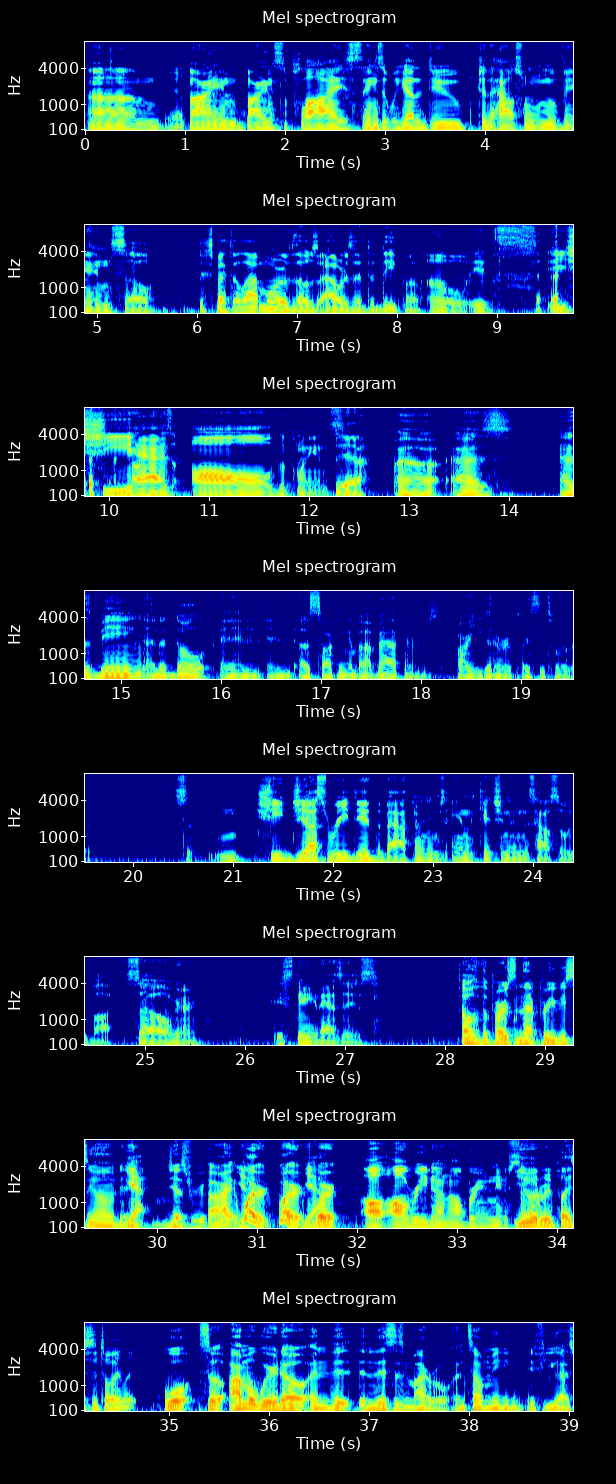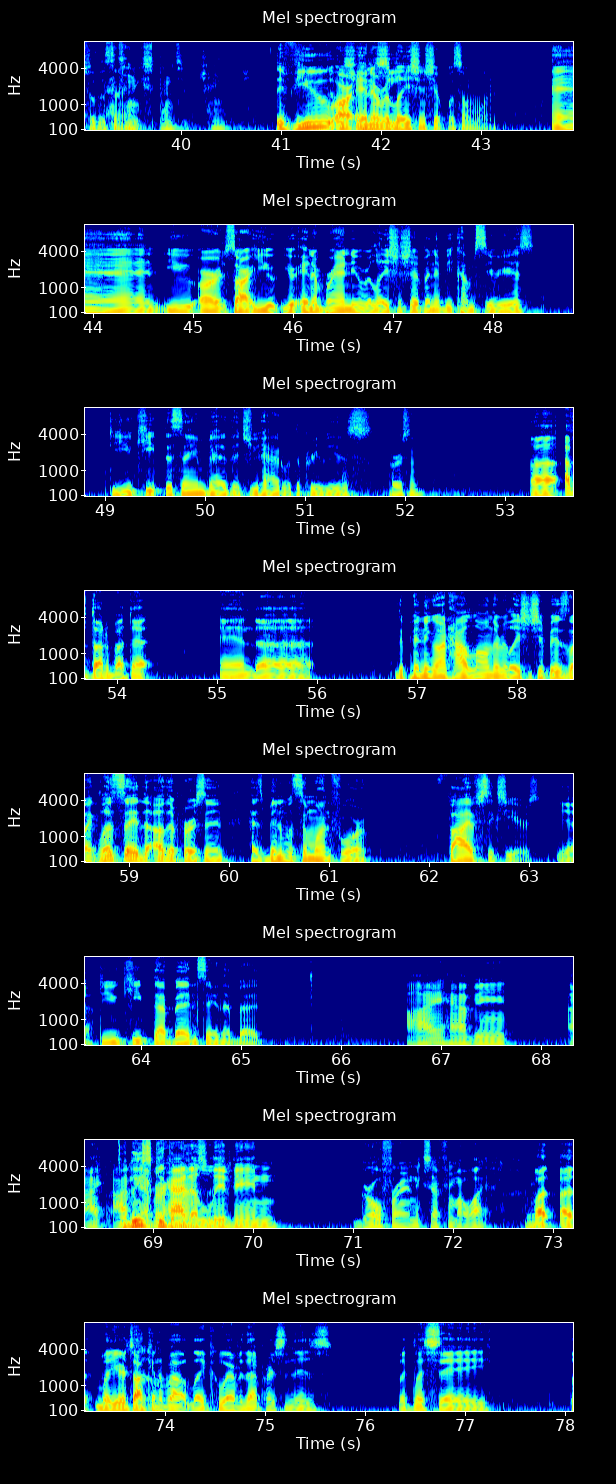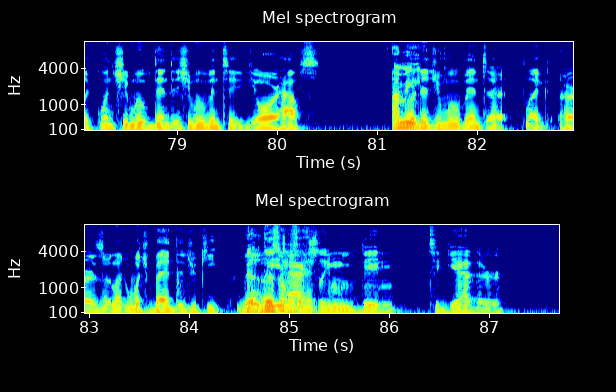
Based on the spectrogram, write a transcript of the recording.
um, Yep. buying buying supplies, things that we got to do to the house when we move in. So, Expect a lot more of those hours at the depot. oh, it's she has all the plans. Yeah. uh, as as being an adult and and us talking about bathrooms, are you gonna replace the toilet? So, she just redid the bathrooms and the kitchen in this house that we bought. So Okay. it's staying as is. Oh, the person that previously owned it. Yeah. Just re- all right. Yeah. Word. Word. Yeah. Word. All, all redone, all brand new. So. You would replace the toilet? Well, so I'm a weirdo, and this, and this is my rule. And tell me if you guys feel the That's an same. expensive change. If you Those are in a to relationship with someone, and you are sorry, you you're in a brand new relationship, and it becomes serious, do you keep the same bed that you had with the previous person? Uh, I've thought about that. And uh, depending on how long the relationship is. Like, let's say the other person has been with someone for five, six years. yeah. Do you keep that bed and stay in that bed? I haven't. I At I've least never had a message. live-in girlfriend except for my wife. What? Uh, but you're talking about like whoever that person is. Like, let's say, like when she moved in, did she move into your house, I or mean, did you move into like hers, or like which bed did you keep? Th- Well, that's we what I'm saying. actually moved in together.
